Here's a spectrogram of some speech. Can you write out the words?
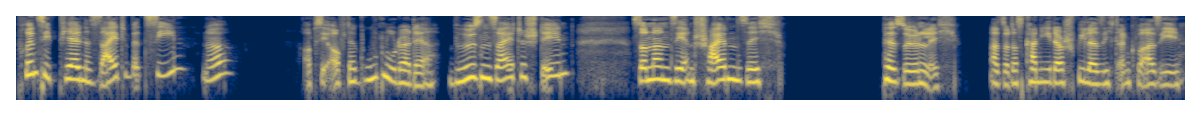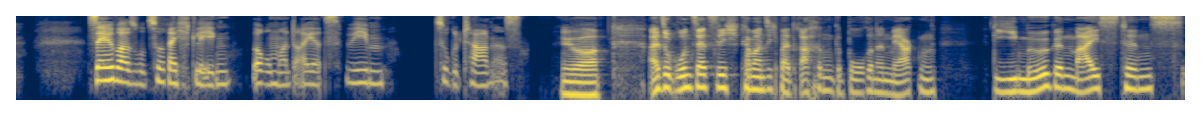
prinzipiell eine Seite beziehen, ne? Ob sie auf der guten oder der bösen Seite stehen, sondern sie entscheiden sich persönlich. Also das kann jeder Spieler sich dann quasi selber so zurechtlegen, warum man da jetzt wem zugetan ist. Ja, also grundsätzlich kann man sich bei Drachengeborenen merken, die mögen meistens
